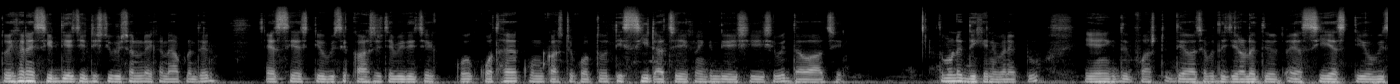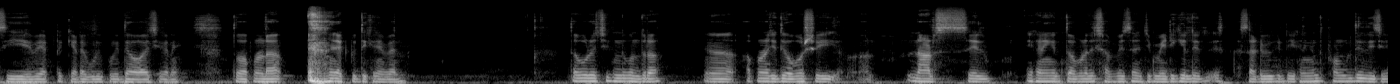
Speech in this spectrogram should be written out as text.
তো এখানে সিট দিয়েছে ডিস্ট্রিবিউশন এখানে আপনাদের এসসি এসটি ওবিসি কাস্ট হিসেবে দিয়েছে। কোথায়, কোন কাস্টে কতটি সিট আছে, এখানে কিন্তু এসি হিসেবে দেওয়া আছে। তোমরা দেখে নেবেন একটু। এখানে কিন্তু ফার্স্ট দেওয়া আছে আপনাদের জেনারেল এসসি এসটি ওবিসি এভাবে একটা ক্যাটাগরি করে দেওয়া আছে এখানে। তো আপনারা একটু দেখে নেবেন। তারপর হচ্ছে কিন্তু বন্ধুরা আপনারা যদি অবশ্যই নার্সের এখানে কিন্তু আপনাদের সাবমিশন যে মেডিকেলের সার্টিফিকেট এখানে কিন্তু ফর্ম দিয়ে দিয়েছে,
